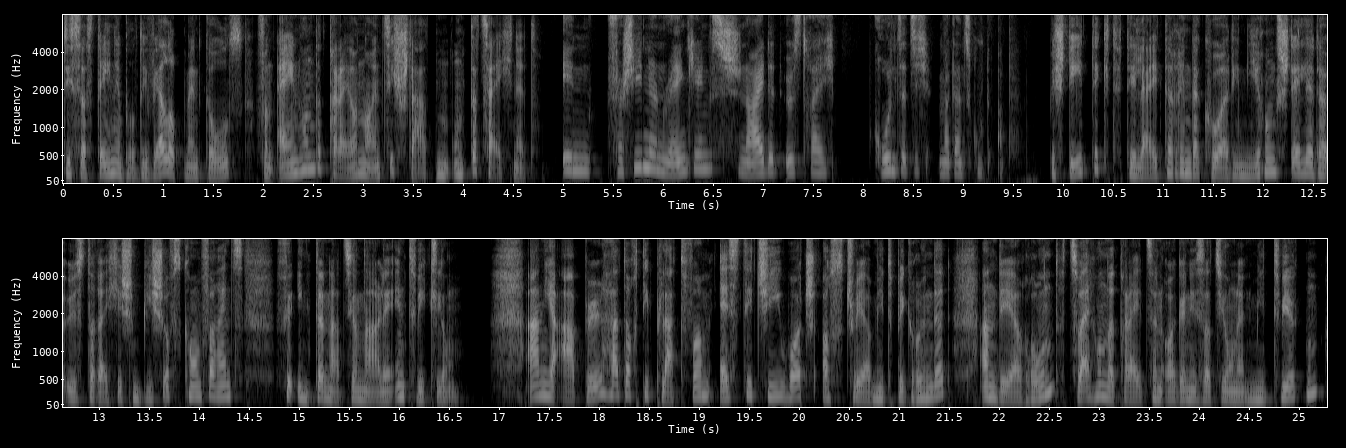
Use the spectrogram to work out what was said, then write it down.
die Sustainable Development Goals, von 193 Staaten unterzeichnet. In verschiedenen Rankings schneidet Österreich grundsätzlich mal ganz gut ab. Bestätigt die Leiterin der Koordinierungsstelle der österreichischen Bischofskonferenz für internationale Entwicklung. Anja Appel hat auch die Plattform SDG Watch Austria mitbegründet, an der rund 213 Organisationen mitwirken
